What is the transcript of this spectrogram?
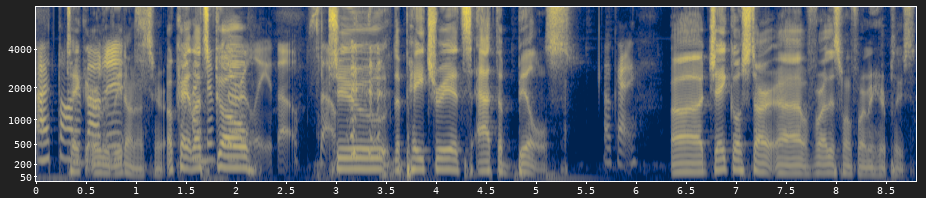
I take an early lead on us here. Okay, let's go thoroughly, though. So to the Patriots at the Bills. okay. Uh, Jake, go start uh, for this one for me here, please.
